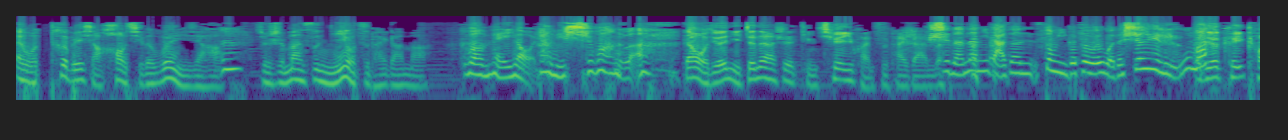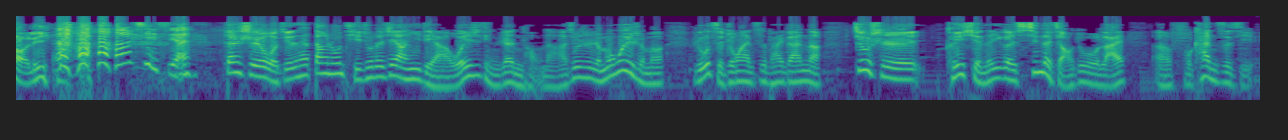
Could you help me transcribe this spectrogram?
哎，我特别想好奇的问一下哈，嗯，就是曼斯，你有自拍杆吗？我没有，让你失望了。但我觉得你真的是挺缺一款自拍杆的。是的，那你打算送一个作为我的生日礼物吗？我觉得可以考虑。谢谢。但是我觉得他当中提出的这样一点啊，我也是挺认同的哈、就是人们为什么如此钟爱自拍杆呢？就是可以选择一个新的角度来呃俯瞰自己。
